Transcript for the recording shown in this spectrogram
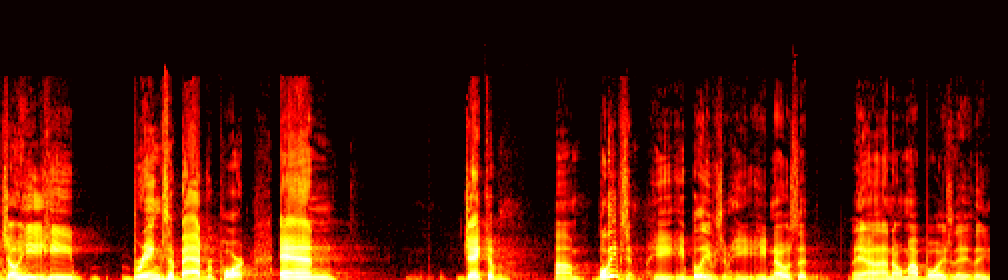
so he, he brings a bad report. And Jacob um, believes him. He, he believes him. He, he knows that, yeah, I know my boys, they, they,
